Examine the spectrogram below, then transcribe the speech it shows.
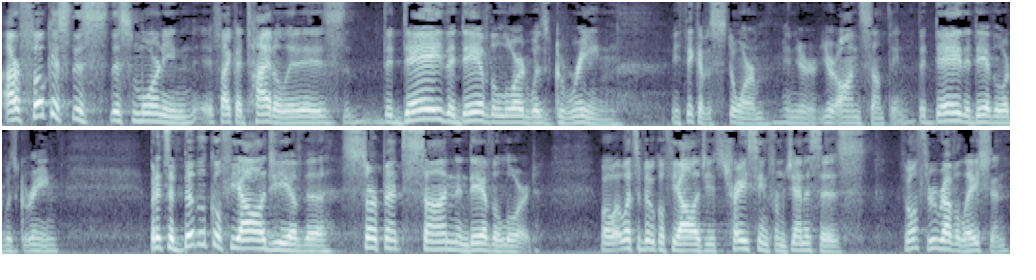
our focus this, this morning, if I could title it, is the day, the day of the Lord was green. You think of a storm and you're, you're on something. The day, the day of the Lord was green. But it's a biblical theology of the serpent, Son, and day of the Lord. Well, what's a biblical theology? It's tracing from Genesis, well, through Revelation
